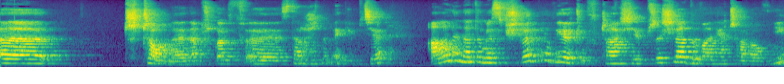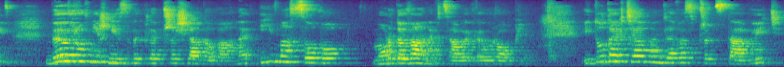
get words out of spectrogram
e, czczone, na przykład w e, starożytnym Egipcie, ale natomiast w średniowieczu, w czasie prześladowania czarownic, były również niezwykle prześladowane i masowo mordowane w całej Europie. I tutaj chciałabym dla Was przedstawić,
